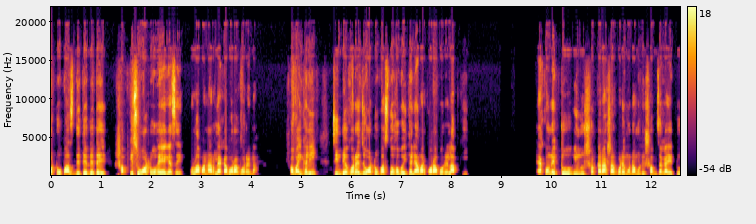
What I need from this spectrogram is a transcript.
অটো পাস দিতে দিতে সবকিছু অটো হয়ে গেছে, পোলাপান আর লেখাপড়া করে না। সবাই খালি চিন্তা করে যে অটো পাস তো হবেই, তাহলে আমার পড়া পড়ে লাভ কি? এখন একটু ইউনুস সরকার আসার পরে মোটামুটি সব জায়গায় একটু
